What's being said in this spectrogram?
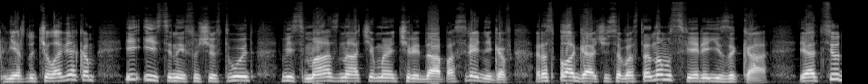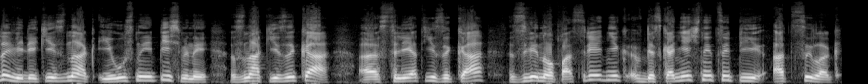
Между человеком и истиной существует весьма значимая череда посредников, располагающихся в основном в сфере языка. И отсюда великий знак и устный и письменный, знак языка, э, след языка, звено-посредник в бесконечной цепи отсылок.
